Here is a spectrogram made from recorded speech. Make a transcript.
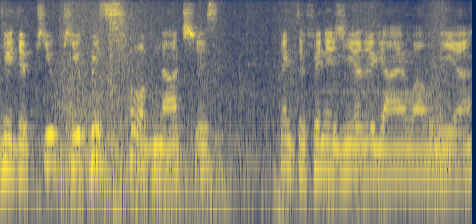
Dude, the pew pew is so obnoxious. Trying to finish the other guy while we, uh...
